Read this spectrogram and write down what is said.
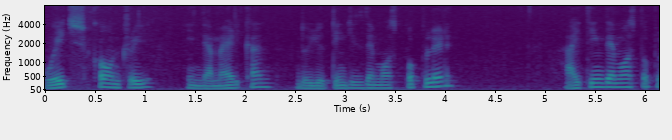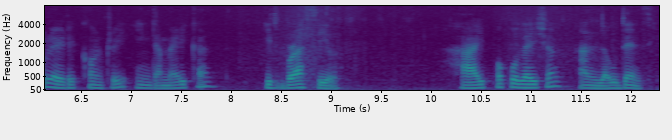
Which country in the American do you think is the most populated? I think the most populated country in the American is Brazil. High population and low density.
